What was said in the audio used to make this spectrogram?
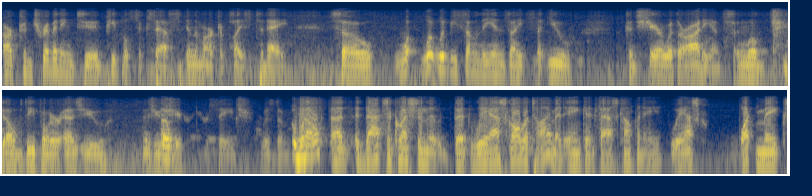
are contributing to people's success in the marketplace today. So, what what would be some of the insights that you could share with our audience, and we'll delve deeper as you as you share your sage wisdom. Well, uh, that's a question that that we ask all the time at Inc. and Fast Company. We ask what makes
